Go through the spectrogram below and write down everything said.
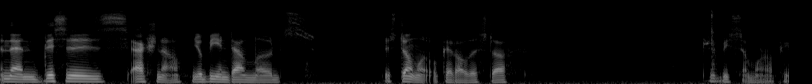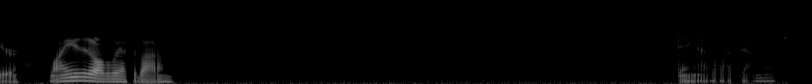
And then this is, actually no, you'll be in downloads. Just don't look at all this stuff. It should be somewhere up here. Why is it all the way at the bottom? Dang, I have a lot of downloads.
